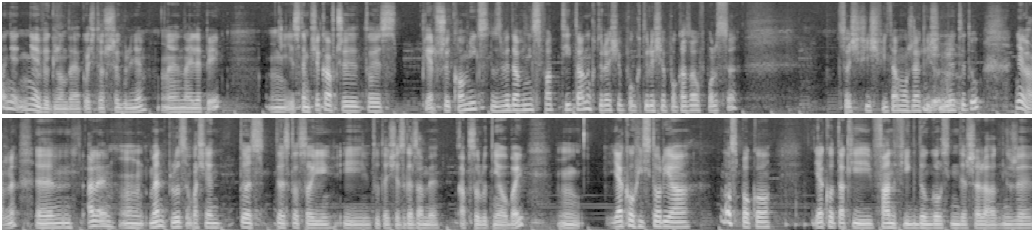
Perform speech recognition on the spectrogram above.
no nie, nie wygląda jakoś to szczególnie e, najlepiej. Jestem ciekaw, czy to jest pierwszy komiks z wydawnictwa Titan, które się, który się pokazał w Polsce. Coś ci świta, może jakiś inny tytuł? Nieważne. Ale mm, Men Plus właśnie to jest to, jest to co i, i tutaj się zgadzamy absolutnie obaj. Ym, Jako historia, no spoko. Jako taki fanfic do Ghost in the Shell'a, że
